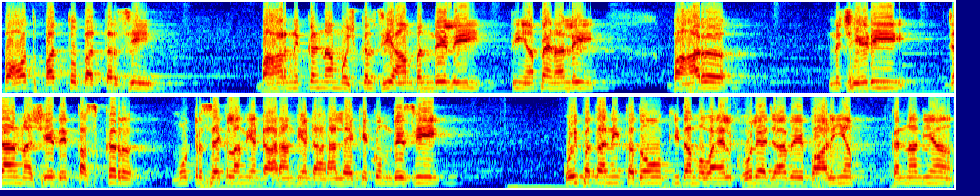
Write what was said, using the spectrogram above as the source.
ਬਹੁਤ ਬਦ ਤੋਂ ਬਦਤਰ ਸੀ। ਬਾਹਰ ਨਿਕਲਣਾ ਮੁਸ਼ਕਲ ਸੀ ਆਮ ਬੰਦੇ ਲਈ, ਧੀਆਂ ਭੈਣਾਂ ਲਈ। ਬਾਹਰ ਨਛੇੜੀ ਜਾਂ ਨਸ਼ੇ ਦੇ ਤਸਕਰ ਮੋਟਰਸਾਈਕਲਾਂ ਦੀਆਂ ਡਾਰਾਂ ਦੀਆਂ ਡਾਰਾਂ ਲੈ ਕੇ ਘੁੰਮਦੇ ਸੀ। ਕੋਈ ਪਤਾ ਨਹੀਂ ਕਦੋਂ ਕਿਹਦਾ ਮੋਬਾਈਲ ਖੋਲਿਆ ਜਾਵੇ, ਬਾਲੀਆਂ ਕੰਨਾਂ ਦੀਆਂ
